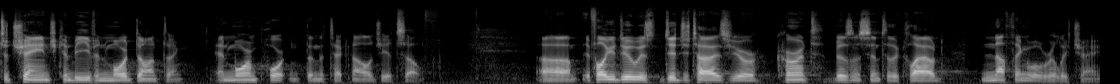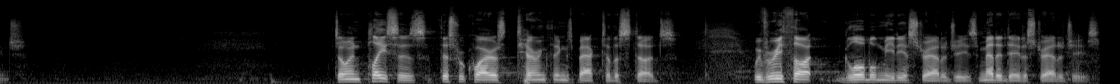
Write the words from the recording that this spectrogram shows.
to change can be even more daunting and more important than the technology itself. Um, if all you do is digitize your current business into the cloud, nothing will really change. So in places, this requires tearing things back to the studs. We've rethought global media strategies, metadata strategies.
